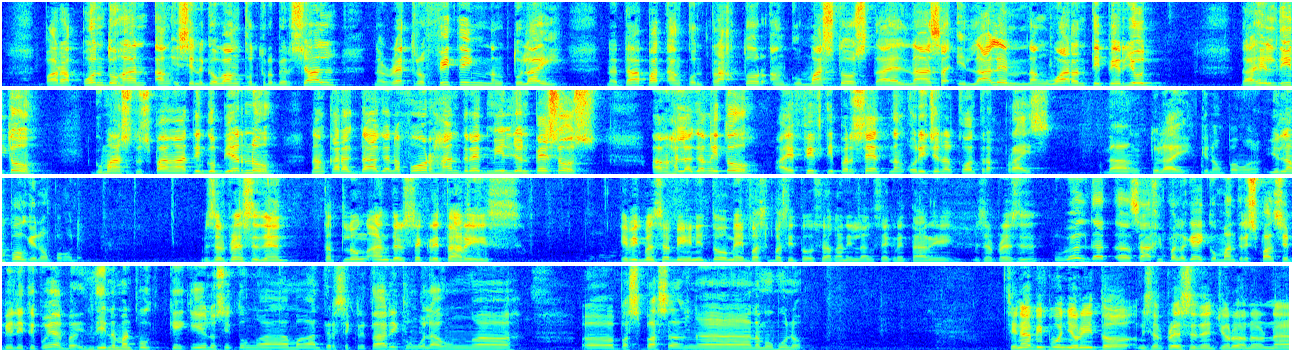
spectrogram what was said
para pondohan ang isinagawang kontrobersyal na retrofitting ng tulay na dapat ang kontraktor ang gumastos dahil nasa ilalim ng warranty period. Dahil dito, gumastos pa ang ating gobyerno ng karagdagan na 400 million pesos. Ang halagang ito ay 50% ng original contract price ng tulay, Ginong Pangulo. Yun lang po, Ginong Pangulo. Mr. President, tatlong undersecretaries, ibig bang sabihin ito, may basbas ito sa kanilang secretary, Mr. President? Well, that uh, sa akin palagay, command responsibility po yan. Ba, hindi naman po kikilos itong uh, mga undersecretary kung wala hong uh, uh, basbas ang uh, namumuno. Sinabi po niyo rito, Mr. President, Your Honor, na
